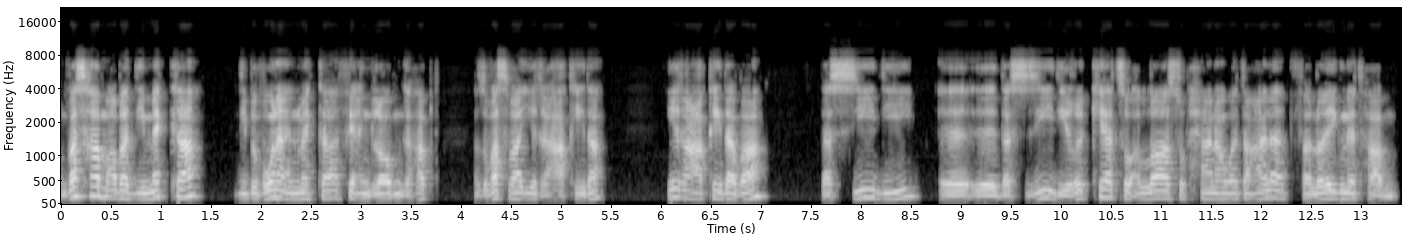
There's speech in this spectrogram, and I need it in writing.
Und was haben aber die Mekka, die Bewohner in Mekka für einen Glauben gehabt? Also was war ihre Aqidah? Ihre Aqidah war, dass sie die, äh, äh, dass sie die Rückkehr zu Allah subhanahu wa ta'ala verleugnet haben.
